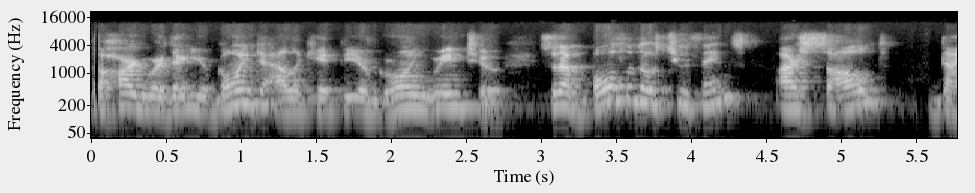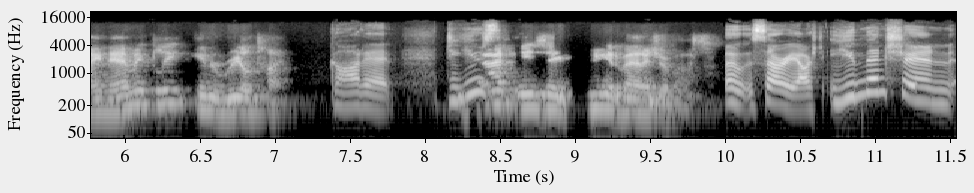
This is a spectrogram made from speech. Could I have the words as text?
the hardware that you're going to allocate that you're growing into, so that both of those two things are solved dynamically in real time. Got it. Do you? That is a big advantage of us. Oh, sorry, Ash. You mentioned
